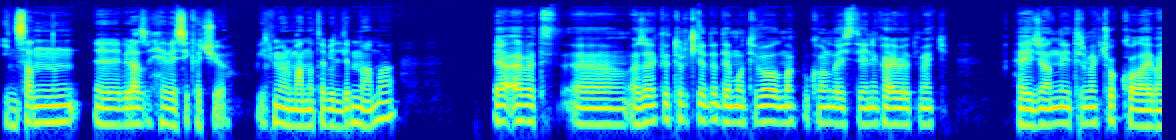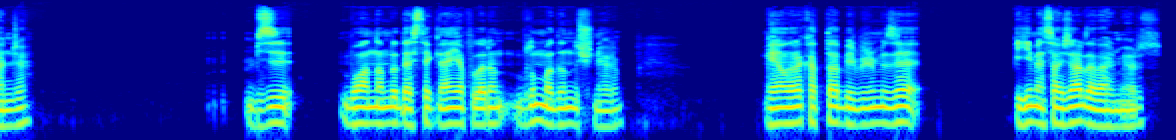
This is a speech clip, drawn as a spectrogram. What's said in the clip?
insanın e, biraz hevesi kaçıyor. Bilmiyorum anlatabildim mi ama. Ya evet e, özellikle Türkiye'de demotive olmak bu konuda isteğini kaybetmek, heyecanını yitirmek çok kolay bence. Bizi bu anlamda destekleyen yapıların bulunmadığını düşünüyorum. Genel olarak hatta birbirimize iyi mesajlar da vermiyoruz.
